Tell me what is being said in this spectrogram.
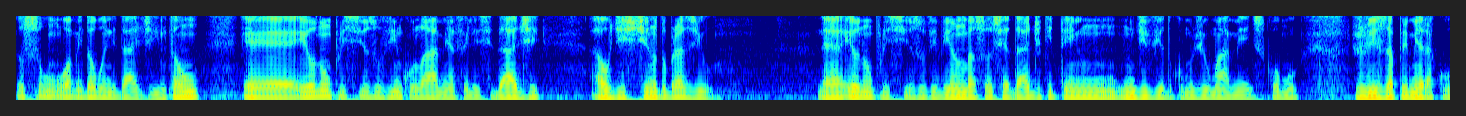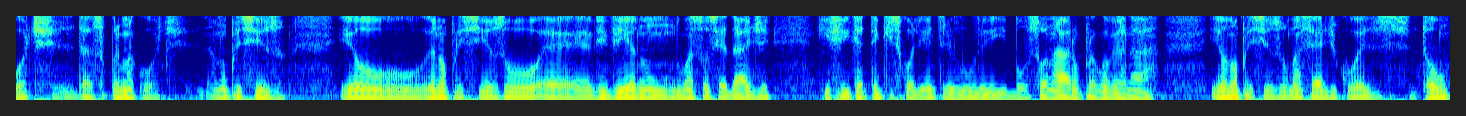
Eu sou um homem da humanidade, então eh, eu não preciso vincular a minha felicidade ao destino do Brasil. Né? Eu não preciso viver numa sociedade que tem um indivíduo como Gilmar Mendes como juiz da primeira corte, da Suprema Corte. Eu não preciso. Eu, eu não preciso eh, viver num- numa sociedade que fica tem que escolher entre Lula e Bolsonaro para governar. Eu não preciso uma série de coisas. Então,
